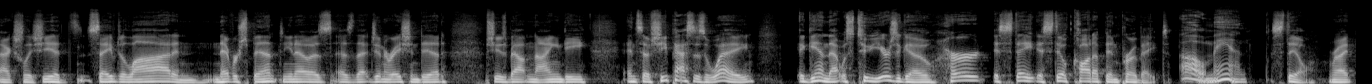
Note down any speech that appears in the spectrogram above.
Actually, she had saved a lot and never spent, you know, as, as that generation did. She was about 90. And so she passes away. Again, that was two years ago. Her estate is still caught up in probate. Oh, man still right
